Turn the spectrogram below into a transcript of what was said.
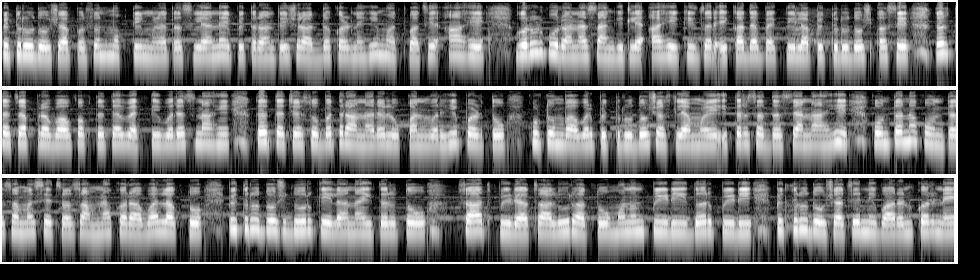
पितृदोषापासून मुक्ती मिळत असल्याने पितरांचे श्राद्ध करणेही महत्त्वाचे आहे. गरुड पुराणात सांगितले आहे. आहे की जर एखाद्या व्यक्तीला पितृदोष असेल तर त्याचा प्रभाव फक्त त्या व्यक्तीवरच नाही तर त्याच्यासोबत राहणाऱ्या लोकांवरही पडतो. कुटुंबावर पितृदोष असल्यामुळे इतर सदस्यांनाही कोणत्या ना कोणत्या समस्येचा सामना करावा लागतो. पितृदोष दूर केला नाही तर तो सात पिढ्या चालू राहतो. म्हणून पिढी दर पिढी पितृदोषाचे निवारण करणे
